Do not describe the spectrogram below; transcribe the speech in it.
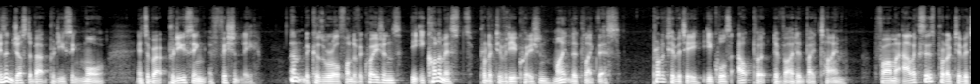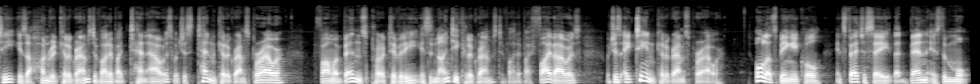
isn't just about producing more, it's about producing efficiently. And because we're all fond of equations, the economist's productivity equation might look like this productivity equals output divided by time. Farmer Alex's productivity is 100 kilograms divided by 10 hours, which is 10 kilograms per hour. Farmer Ben's productivity is 90 kilograms divided by 5 hours, which is 18 kilograms per hour. All else being equal, it's fair to say that Ben is the more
